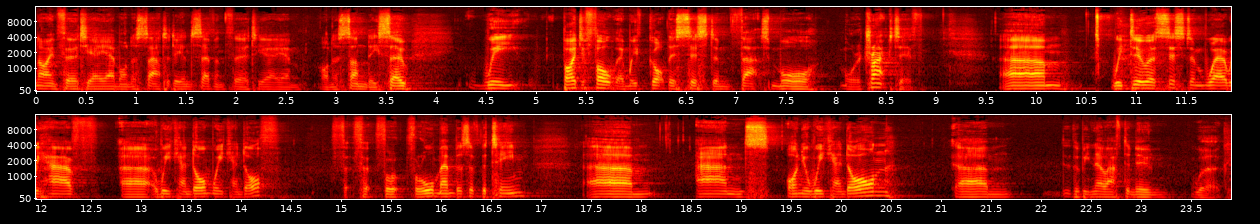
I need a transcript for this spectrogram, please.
9:30 a.m. on a Saturday and 7:30 a.m. on a Sunday. So we by default then we've got this system that's more more attractive. Um, we do a system where we have uh, a weekend on, weekend off for, for, for, for all members of the team. Um, and on your weekend on, um, there'll be no afternoon work.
